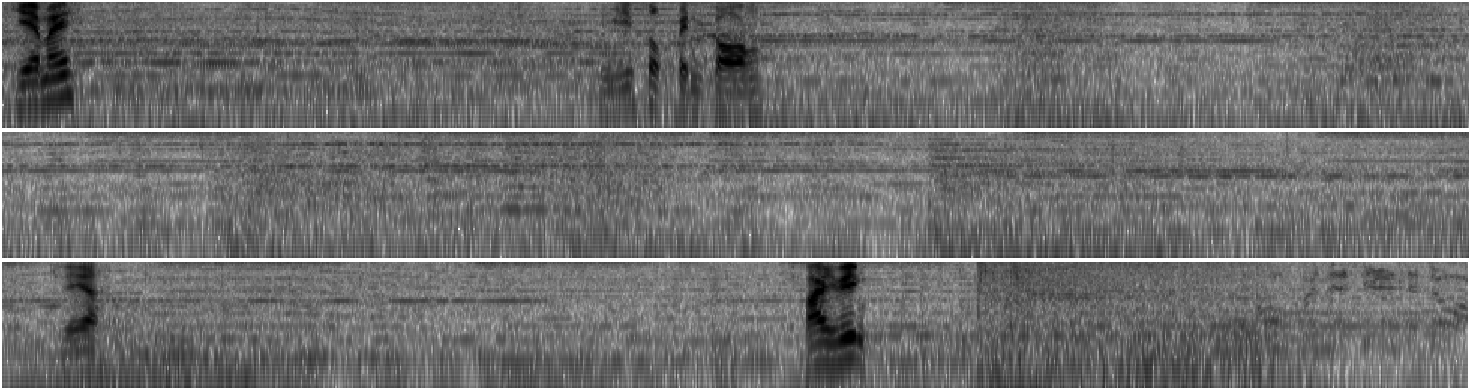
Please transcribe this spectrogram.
เคลียร์ไหม มีศพเป็นกอง เคลียร์ไปวิ่ง Position at the door.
